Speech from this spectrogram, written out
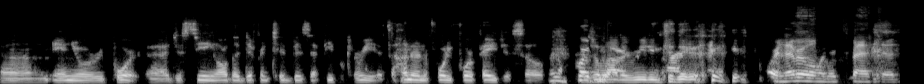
um, annual report, uh, just seeing all the different tidbits that people can read. It's 144 pages, so there's a lot of reading to do. of course, everyone would expect a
